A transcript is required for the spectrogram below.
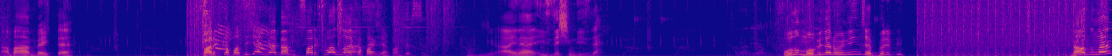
Tamam bekle. Farkı kapatacağım ya. Ben bu farkı vallahi Ya, sen kapatacağım. Kapatırsın. Aynen izle şimdi izle. Oğlum mobilden oynayınca böyle bir... Ne aldın lan?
